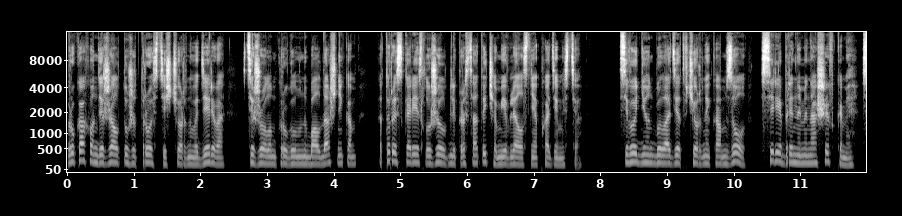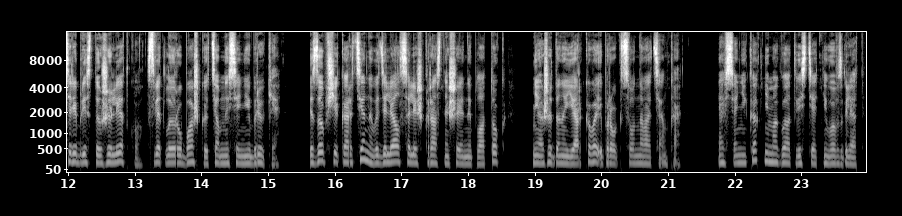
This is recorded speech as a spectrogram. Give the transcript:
В руках он держал ту же трость из черного дерева с тяжелым круглым набалдашником, который скорее служил для красоты, чем являлась необходимостью. Сегодня он был одет в черный камзол с серебряными нашивками, серебристую жилетку, светлую рубашку и темно-синие брюки. Из общей картины выделялся лишь красный шейный платок неожиданно яркого и провокационного оттенка. Я все никак не могла отвести от него взгляд.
